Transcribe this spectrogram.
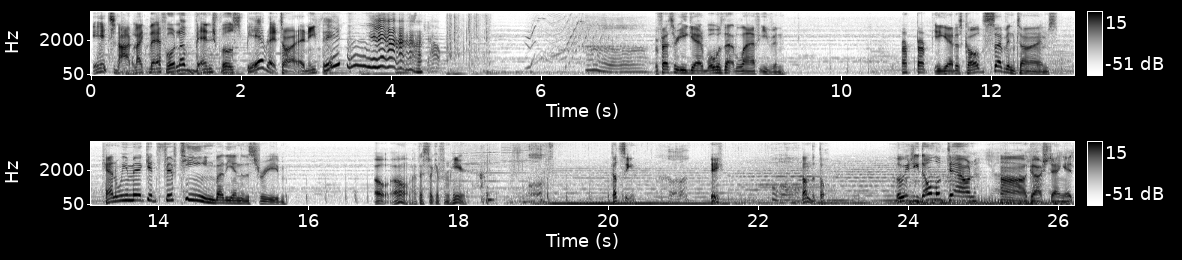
It's not like they're full of vengeful spirits or anything. Ciao. Professor Egad, what was that laugh even? Burp, burp. Egad is called seven times. Can we make it 15 by the end of the stream? Oh, oh, I thought I took it from here. Cutscene. Hey. Nandato. Luigi, don't look down. Ah, gosh dang it.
